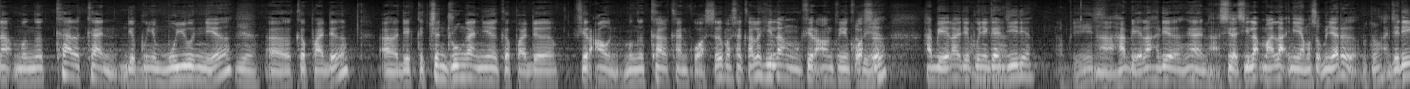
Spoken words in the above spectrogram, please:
nak mengekalkan dia punya muyunnya yeah. uh, kepada uh, dia kecenderungannya kepada Firaun mengekalkan kuasa pasal kalau hilang Firaun punya kuasa habislah dia punya gaji dia habis. Ha habislah dia kan. Ha, silap-silap malak ni yang masuk penjara. Ha, jadi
